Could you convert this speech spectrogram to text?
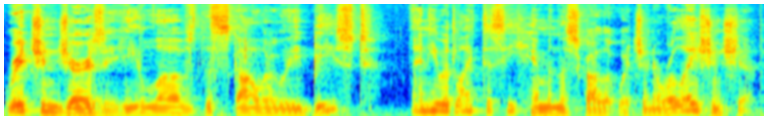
Rich in Jersey, he loves the scholarly beast, and he would like to see him and the Scarlet Witch in a relationship.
